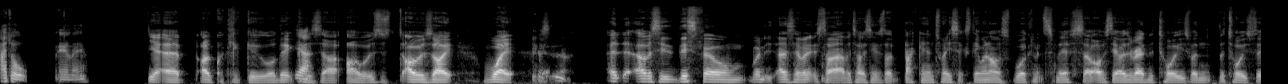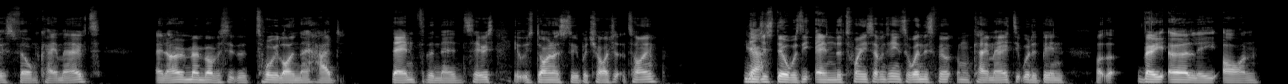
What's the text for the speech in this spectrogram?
Adult, really. Yeah, uh, I quickly googled it Yeah. because uh, I was I was like, wait. Uh, Obviously, this film when it- as I said, when it started advertising, it was like back in 2016 when I was working at Smith. So obviously, I was reading the toys when the toys for this film came out, and I remember obviously the toy line they had then for the Ned series. It was Dino Supercharge at the time. Yeah. Ninja Steel was the end of 2017. So when this film came out, it would have been like very early on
